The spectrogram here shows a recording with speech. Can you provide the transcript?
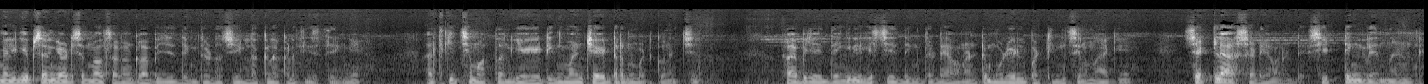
మెల్ గిప్సన్ గడి సినిమాలు సగం కాపీ చేసి దిగుతాడు. సీన్లు అక్కడక్కడ తీసి దిగి. అతికిచ్చి మొత్తానికి ఎయిటింగ్ మంచి ఎడిటర్ని పట్టుకొని వచ్చి కాపీ చేసి రిలీజ్ చేసి దిగుతాడు. ఏమనంటే మూడేళ్ళు పట్టింది సినిమాకి. సెటిల్ వేస్తాడు ఏమనంటే? సిట్టింగ్ లేదంటే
